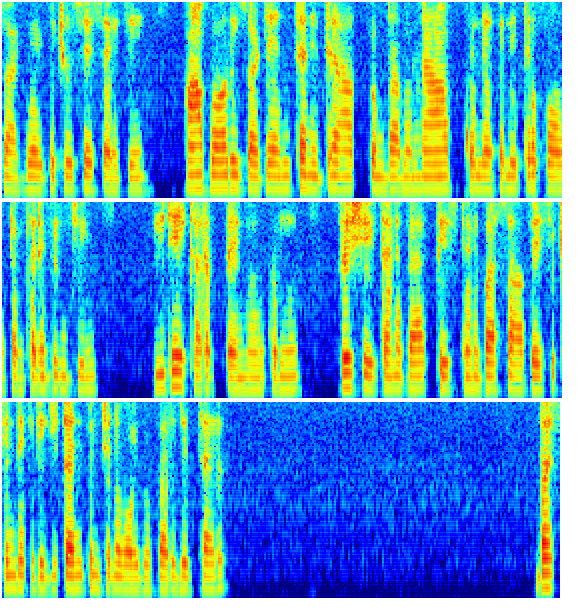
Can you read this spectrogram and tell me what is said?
గార్డ్ వైపు చూసేసరికి ఆ బాడీ గార్డ్ ఎంత నిద్ర ఆపుకుందామన్నా ఆపుకోలేక నిద్రపోవటం కనిపించి ఇదే కరెక్ట్ టైం అనుకుని రిషి తన బ్యాగ్ తీసుకొని బస్ ఆపేసి కిందకి దిగి కనిపించిన వైపు పరిగెత్తాడు. బస్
